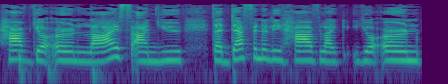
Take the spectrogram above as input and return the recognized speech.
have your own life and you that definitely have like your own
